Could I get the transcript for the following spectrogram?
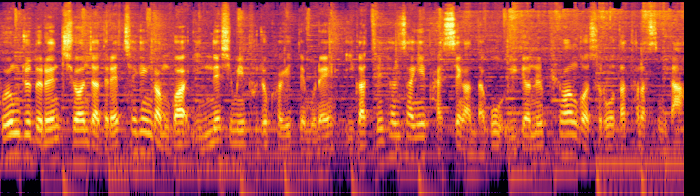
고용주들은 지원자들의 책임감과 인내심이 부족하기 때문에 이 같은 현상이 발생한다고 의견을 표한 것으로 나타났습니다.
